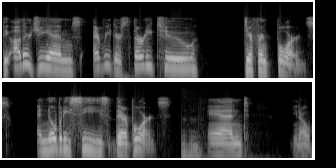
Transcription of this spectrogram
the other GMs every there's 32 different boards and nobody sees their boards mm-hmm. and you know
